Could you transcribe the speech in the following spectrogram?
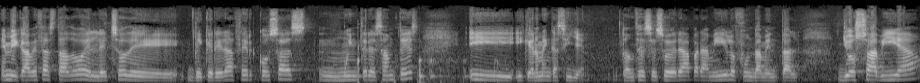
en mi cabeza ha estado el hecho de, de querer hacer cosas muy interesantes y, y que no me encasillen entonces eso era para mí lo fundamental. Yo sabía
